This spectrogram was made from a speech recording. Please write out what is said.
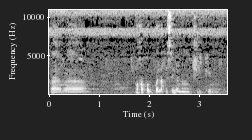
Para makapagpalaki sila ng chicken.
